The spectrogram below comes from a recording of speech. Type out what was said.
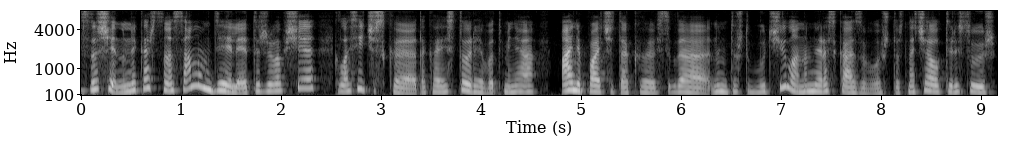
Слушай, ну мне кажется, на самом деле это же вообще классическая такая история. Вот меня Аня Пача так э, всегда, ну не то чтобы учила, она мне рассказывала, что сначала ты рисуешь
